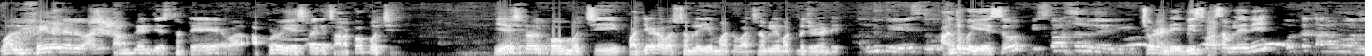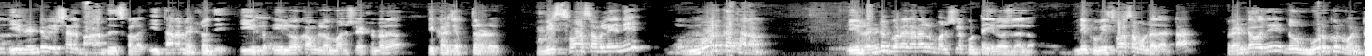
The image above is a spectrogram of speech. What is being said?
వాళ్ళు ఫెయిల్ అయినారు అని కంప్లైంట్ చేస్తుంటే అప్పుడు ఏసుపైకి చాలా కోపం వచ్చింది. ఏసుప్రకి కోపం వచ్చి పదిహేడవ వర్షంలో ఏమంటు వచనంలో ఏమంటుందో చూడండి. అందుకు లేని చూడండి విశ్వాసం లేని ఈ రెండు విషయాలు బాగా అర్థం తీసుకోవాలి ఈ తరం ఎట్లుంది? ఈ ఈ లోకంలో మనుషులు ఎట్లున్నారో ఇక్కడ చెప్తున్నాడు. విశ్వాసం లేని మూర్ఖతరం. ఈ రెండు గుణగణాలు మనుషులకు ఉంటాయి ఈ రోజులలో. నీకు విశ్వాసం ఉండదట. రెండవది నువ్వు మూర్ఖును అంట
